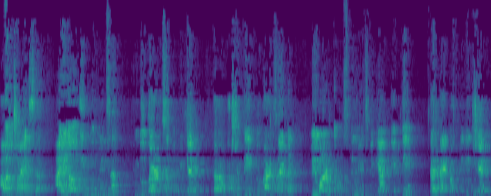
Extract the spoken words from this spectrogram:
our choice. I love Hindu means Hindu gods. We can uh, worship the Hindu gods and we want the Muslim means we can take the that type of religion.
